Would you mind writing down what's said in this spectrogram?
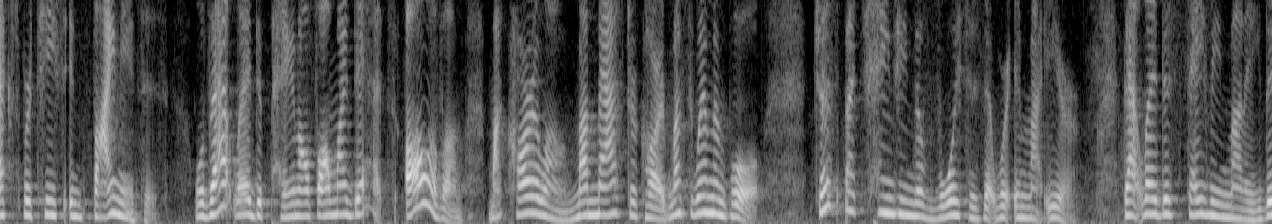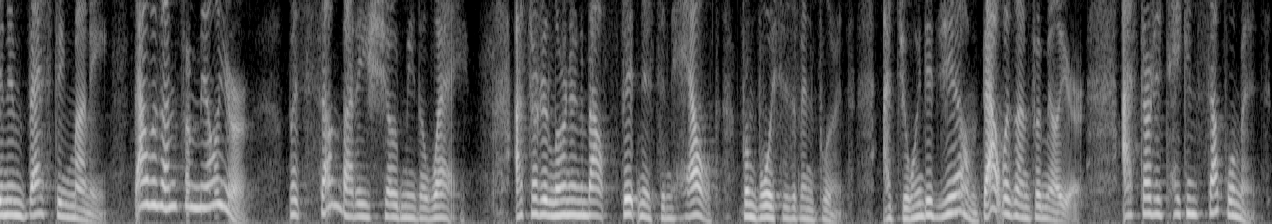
expertise in finances. Well, that led to paying off all my debts, all of them my car loan, my MasterCard, my swimming pool, just by changing the voices that were in my ear. That led to saving money, then investing money. That was unfamiliar, but somebody showed me the way. I started learning about fitness and health from Voices of Influence. I joined a gym. That was unfamiliar. I started taking supplements,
